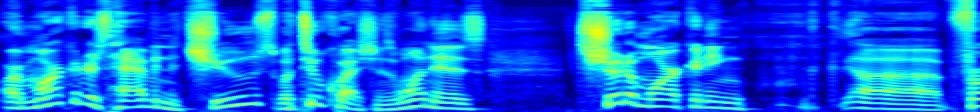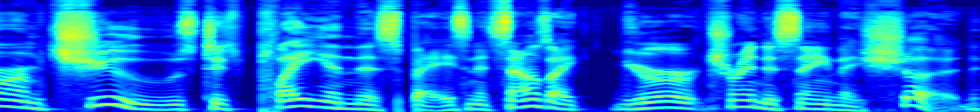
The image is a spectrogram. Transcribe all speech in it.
are marketers having to choose? Well, two questions. One is, should a marketing uh, firm choose to play in this space? And it sounds like your trend is saying they should.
